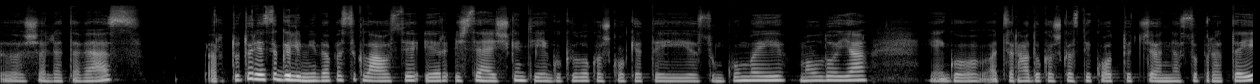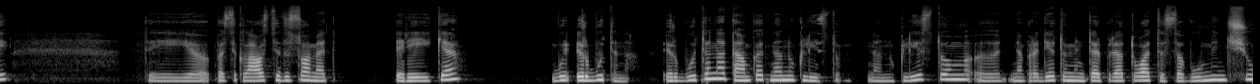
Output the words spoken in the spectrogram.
šalia tavęs, ar tu turėsi galimybę pasiklausti ir išsiaiškinti, jeigu kilo kažkokie tai sunkumai maldoje, jeigu atsirado kažkas tai, ko tu čia nesupratai, tai pasiklausti visuomet reikia ir būtina. Ir būtina tam, kad nenuklystum. Nenuklystum, e, nepradėtum interpretuoti savų minčių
